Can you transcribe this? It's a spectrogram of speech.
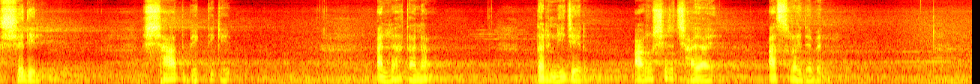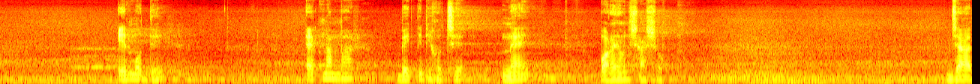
সেদিন সাত ব্যক্তিকে আল্লাহ তালা তার নিজের আরসের ছায়ায় আশ্রয় দেবেন। এর মধ্যে এক নাম্বার ব্যক্তিটি হচ্ছে ন্যায় পরায়ণ শাসক। যার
